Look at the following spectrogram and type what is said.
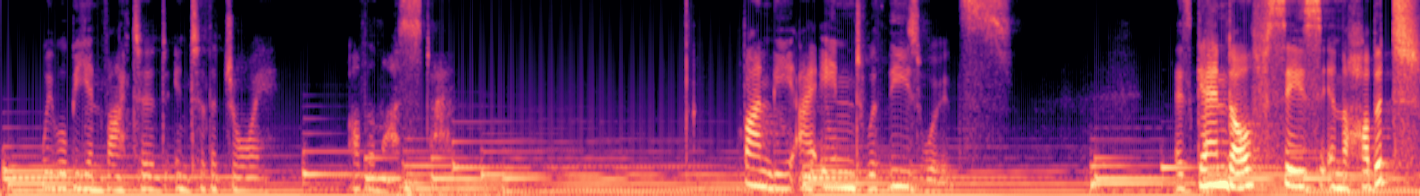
we will be invited into the joy of the Master. Finally, I end with these words. As Gandalf says in The Hobbit,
